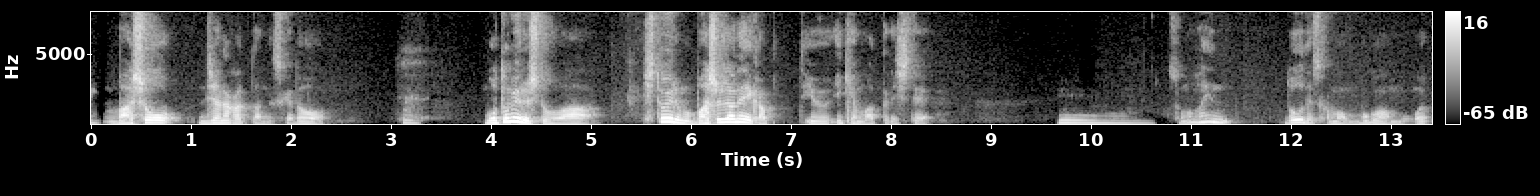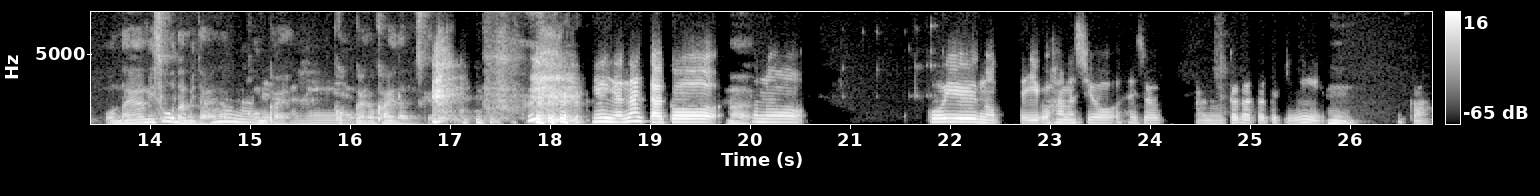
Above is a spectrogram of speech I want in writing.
い。場所じゃなかったんですけど、はい求める人は人よりも場所じゃねえかっていう意見もあったりして。うん。その辺どうですか？もう僕はもうおお悩み相談みたいなそうなんです今回。今回の回なんですけど、いやいや、なんかこう、はい。その、こういうのっていうお話を最初、あの、伺ったときに、うん。なんか、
